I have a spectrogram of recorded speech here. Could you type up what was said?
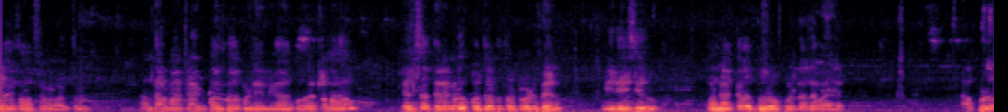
ఏడో సంవత్సరం పడుతుంది అందరు మాట్లాడి పది పదకొండు ఏళ్ళు కాదు. మొదట్లో మనం తెలుసో తిరగడం పొద్దుటతో ఓడిపోయాను మీరు వేసిరు మొన్న అక్కడ దూర పూట్లలో వాళ్ళే. అప్పుడు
